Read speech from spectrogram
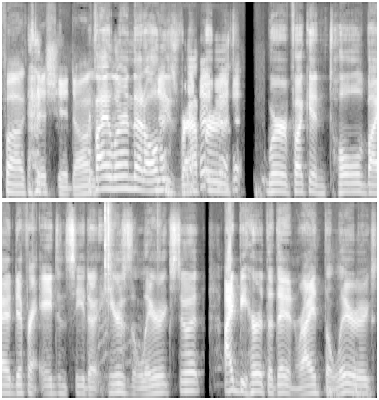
"Fuck this shit, dog." if I learned that all these rappers were fucking told by a different agency to here's the lyrics to it, I'd be hurt that they didn't write the lyrics.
